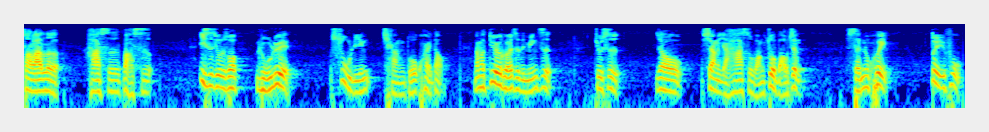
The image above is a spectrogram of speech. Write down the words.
萨拉勒哈斯巴斯，意思就是说掳掠树林抢夺快道。那么第二个儿子的名字就是要。向亚哈斯王做保证，神会对付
